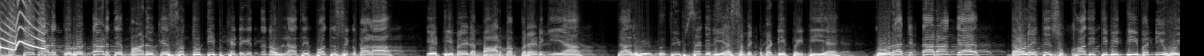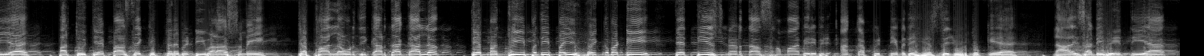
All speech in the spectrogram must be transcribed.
ਫਤਿਹਗੜ੍ਹ ਕੁਰਟਾੜ ਤੇ ਮਾਣੂਕੇ ਸੰਧੂ ਟੀਮ ਖੇਡ ਕੇ ਧਨੌਲਾ ਤੇ ਬੁੱਧ ਸਿੰਘ ਵਾਲਾ। ਇਹ ਟੀਮਾਂ ਜਿਹੜਾ ਬਾਰ-ਬਾਰ ਰਹਿਣਗੀਆਂ। ਚੱਲ ਵੀ ਮਨਦੀਪ ਸਿੰਘ ਦੀ ਇਸ ਸਮੇਂ ਕਬੱਡੀ ਪੈਂਦੀ ਹੈ। ਗੋਰਾ ਚਿੱਟਾ ਰੰਗ ਹੈ। ਦੌਲੇ ਤੇ ਸੁੱਖਾਂ ਦੀ ਤਬੀਤੀ ਬੰਨੀ ਹੋਈ ਹੈ। ਪਰ ਦੂਜੇ ਪਾਸੇ ਗਿੱਦੜ ਬਿੰਡੀ ਵਾਲਾ ਸਮੇਂ ਜੱਫਾ ਲਾਉਣ ਦੀ ਕਰਦਾ ਗੱਲ ਤੇ ਮਨਦੀਪ ਦੀ ਪਈ ਹੋਈ ਕਬੱਡੀ ਤੇ 30 ਸਕਿੰਟ ਦਾ ਸਮਾਂ ਮੇਰੇ ਵੀਰ ਅੰਕ ਟੀਮ ਦੇ ਹਿੱਸੇ ਜੁੜ ਚੁੱਕੇ ਹੈ। ਨਾਲ ਹੀ ਸਾਡੀ ਬੇਨਤੀ ਹੈ,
